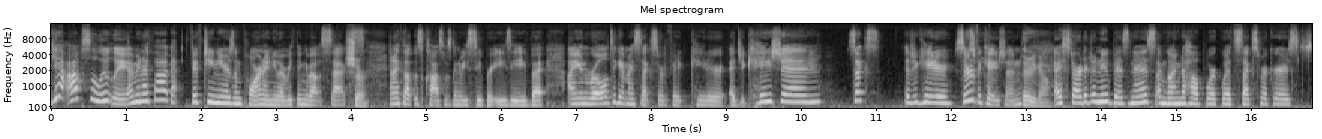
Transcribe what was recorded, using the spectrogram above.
Yeah, absolutely. I mean, I thought 15 years in porn, I knew everything about sex. Sure. And I thought this class was going to be super easy, but I enrolled to get my sex certificator education, sex educator certification. There you go. I started a new business. I'm going to help work with sex workers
